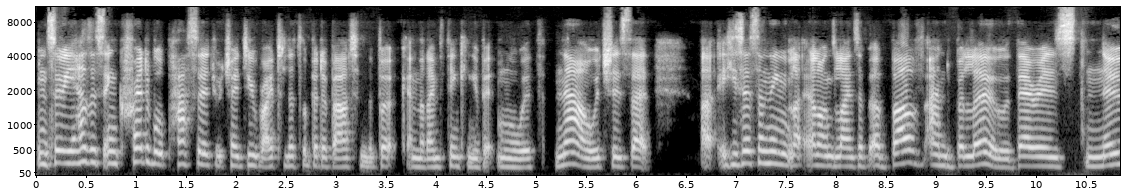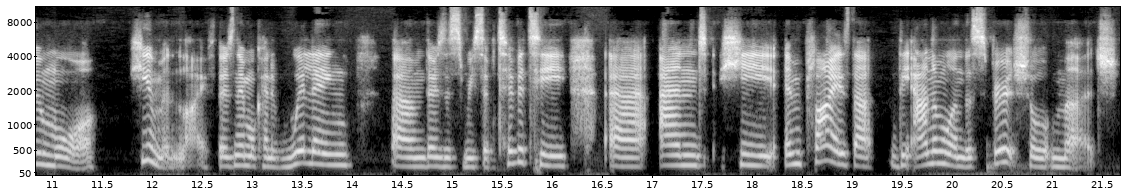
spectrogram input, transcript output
And so he has this incredible passage, which I do write a little bit about in the book, and that I'm thinking a bit more with now, which is that uh, he says something like, along the lines of above and below, there is no more human life. There's no more kind of willing, um, there's this receptivity, uh, and he implies that the animal and the spiritual merge,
